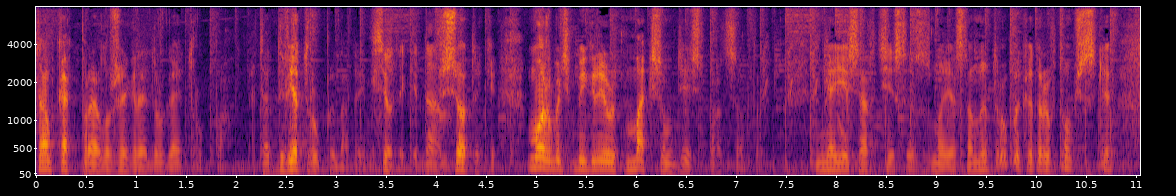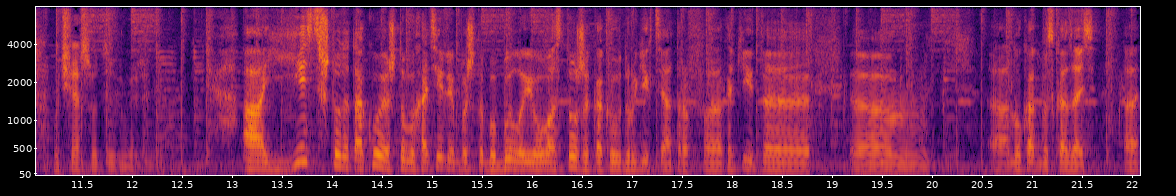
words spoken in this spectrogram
там, как правило, уже играет другая труппа. Это две труппы надо иметь. Все-таки, да. Все-таки. Может быть, мигрирует максимум 10%. У меня есть артисты из моей основной труппы, которые в том числе участвуют и в мюзикле. А есть что-то такое, что вы хотели бы, чтобы было и у вас тоже, как и у других театров, э, какие-то, эм, э, ну как бы сказать, э,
